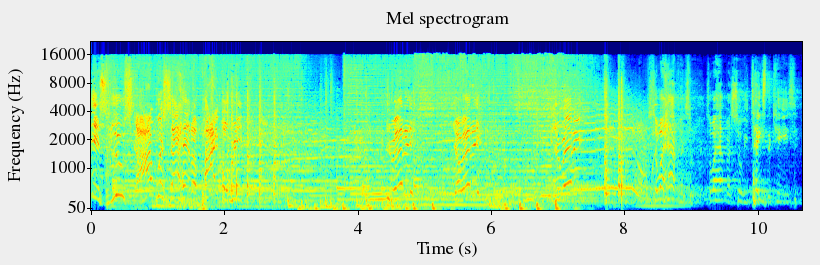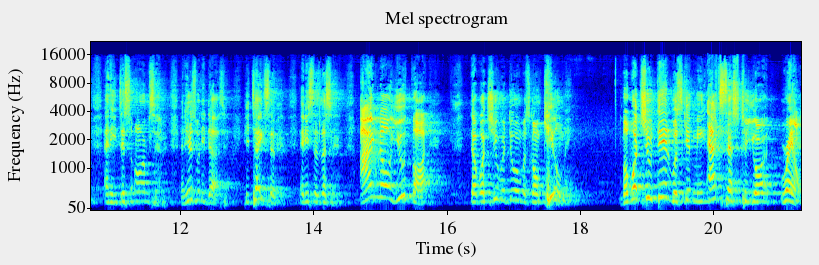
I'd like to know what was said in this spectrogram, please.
is loose. I wish I had a Bible read. You ready? You ready? You ready? So what happens? So what happens? So he takes the keys and he disarms him. And here's what he does. He takes him and he says, Listen, I know you thought that what you were doing was going to kill me. But what you did was give me access to your realm.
